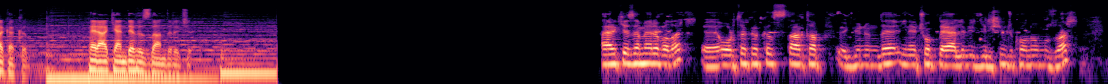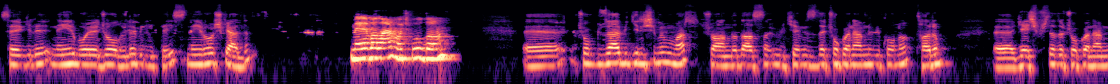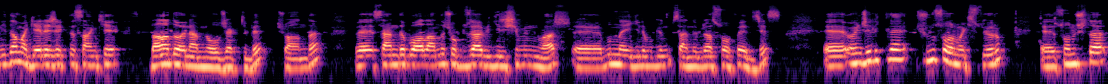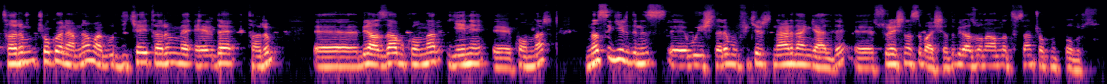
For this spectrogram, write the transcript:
Ortak Akıl Perakende Hızlandırıcı Herkese merhabalar. Ee, Ortak Akıl Startup gününde yine çok değerli bir girişimci konuğumuz var. Sevgili Nehir Boyacıoğlu ile birlikteyiz. Nehir hoş geldin. Merhabalar, hoş buldum. Ee, çok güzel bir girişimim var. Şu anda da aslında ülkemizde çok önemli bir konu tarım. Ee, geçmişte de çok önemliydi ama gelecekte sanki daha da önemli olacak gibi şu anda. Ve sen de bu alanda çok güzel bir girişimin var. Ee, bununla ilgili bugün seninle biraz sohbet edeceğiz. Ee, öncelikle şunu sormak istiyorum. Ee, sonuçta tarım çok önemli ama bu dikey tarım ve evde tarım e, biraz daha bu konular yeni e, konular. Nasıl girdiniz e, bu işlere? Bu fikir nereden geldi? E, süreç nasıl başladı? Biraz onu anlatırsan çok mutlu oluruz.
